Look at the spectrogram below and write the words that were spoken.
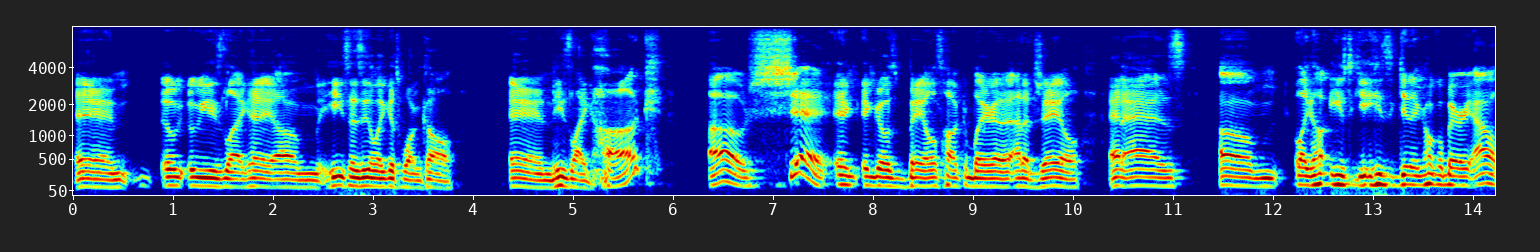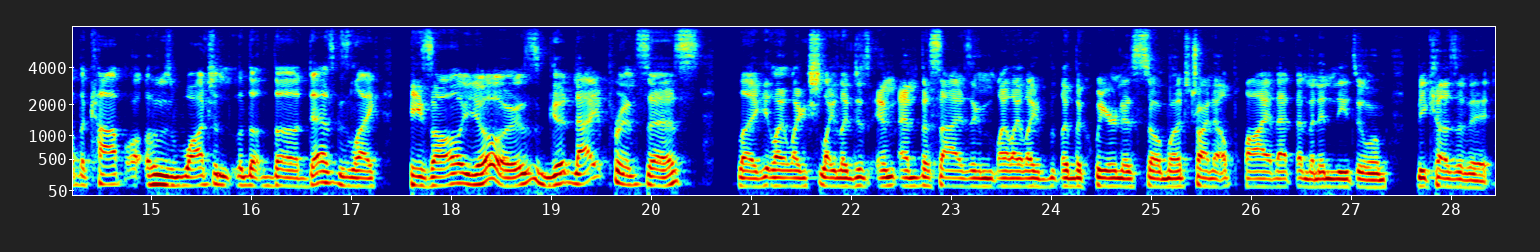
And he's like, "Hey, um," he says he only gets one call, and he's like, "Huck." Oh shit! And, and goes bails Huckleberry out of, out of jail, and as um like he's he's getting Huckleberry out, the cop who's watching the the desk is like, "He's all yours. Good night, princess." Like like like like like just em- emphasizing like, like like like the queerness so much, trying to apply that femininity to him because of it,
